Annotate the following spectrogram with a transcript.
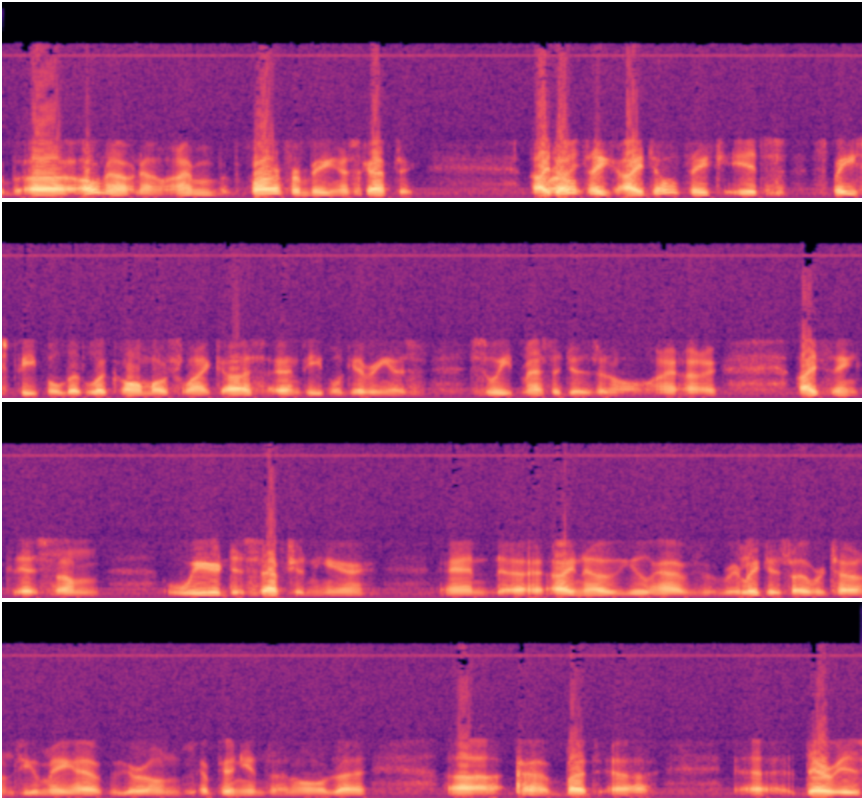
Uh, oh no, no, I'm far from being a skeptic. I Right. don't think I don't think it's space people that look almost like us and people giving us sweet messages and all. I I, I think there's some weird deception here, and uh, I know you have religious overtones. You may have your own opinions on all of that, uh, but. Uh, uh, there is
